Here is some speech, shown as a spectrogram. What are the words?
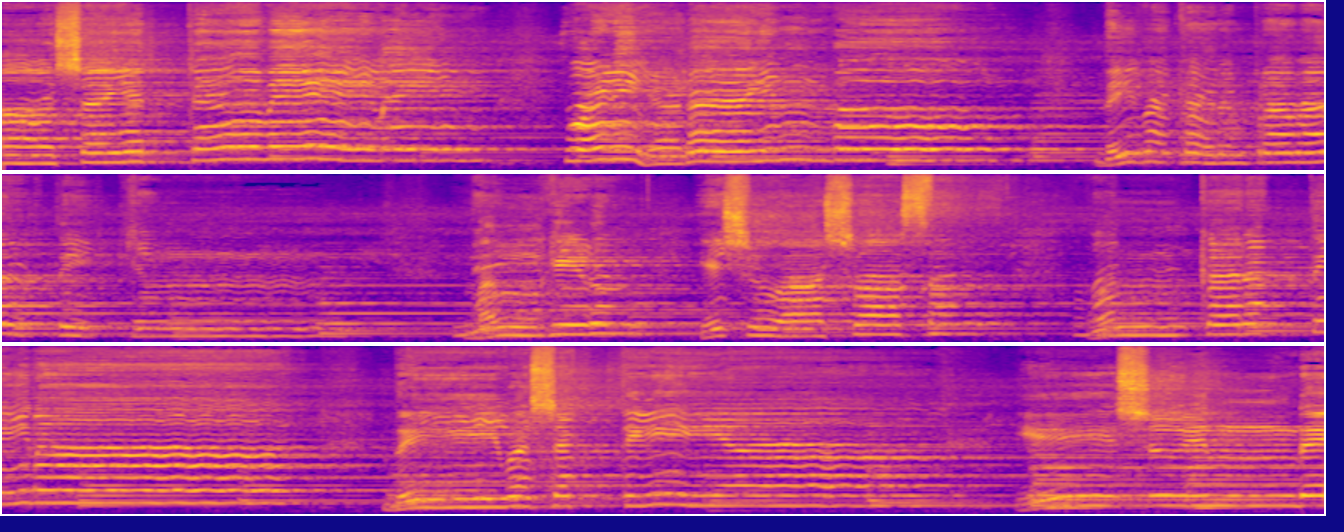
ആശയറ്റ വേളയിൽ വഴിയടയുമ്പോ ദൈവകരം പ്രവർത്തിക്കും. നൽകിടും യേശു ആശ്വാസം വൻകരത്തിനാ ദൈവശക്തിയ യേശു എന്റെ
